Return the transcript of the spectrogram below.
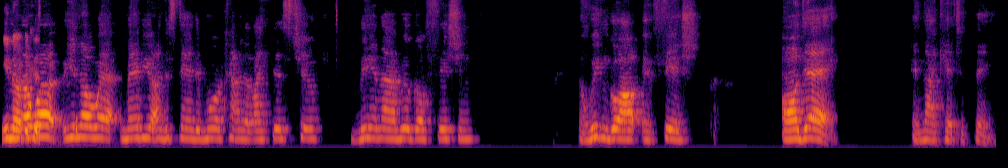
You know, you know what? You know what? Maybe you understand it more kind of like this too. Me and I will go fishing, and we can go out and fish all day and not catch a thing,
